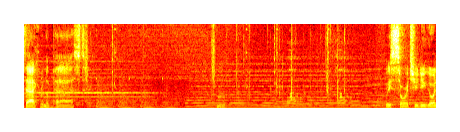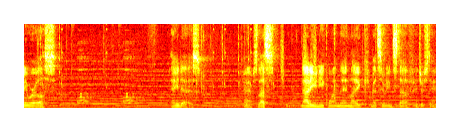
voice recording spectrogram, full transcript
Attack from the past. Hmm. We sort you. Do you go anywhere else? Yeah, he does. Alright, so that's not a unique one then, like Metsui and stuff. Interesting.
